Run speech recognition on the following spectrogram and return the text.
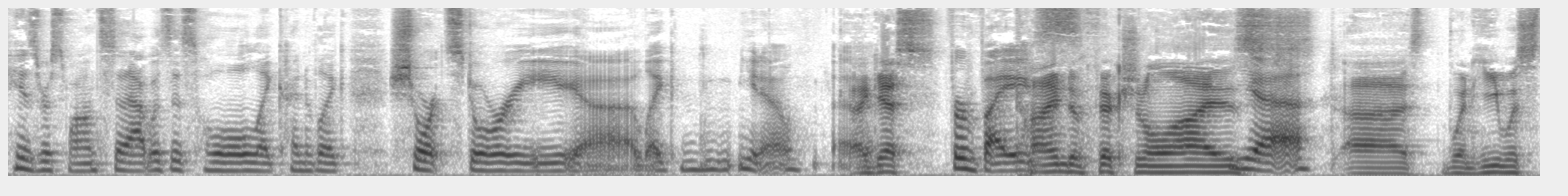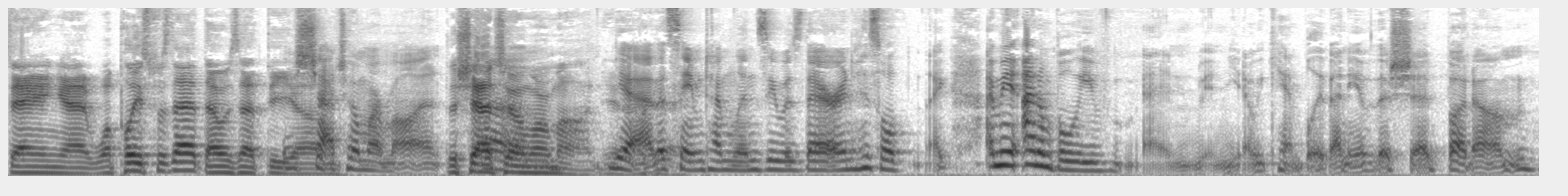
his response to that was this whole like kind of like short story, uh, like you know, uh, I guess for Vice, kind of fictionalized. Yeah. Uh, when he was staying at what place was that? That was at the, the um, Chateau Marmont. The Chateau Um, Marmont. Yeah, at the same time Lindsay was there, and his whole like, I mean, I don't believe, and you know, we can't believe any of this shit, but um,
